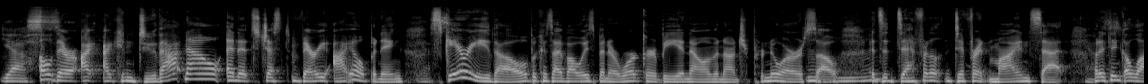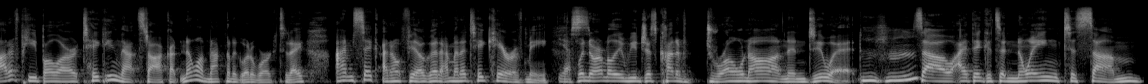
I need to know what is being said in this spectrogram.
Yes. Oh, there I, I can do that now. And it's just very eye opening. Scary though, because I've always been a worker bee and now I'm an entrepreneur. So Mm-hmm. it's a definite different mindset. But I think a lot of people are taking that stock. up. No, I'm not going to go to work today. I'm sick. I don't feel good. I'm going to take care of me. Yes. When normally we just kind of drone on and do it. Mm-hmm. So I think it's annoying to some.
